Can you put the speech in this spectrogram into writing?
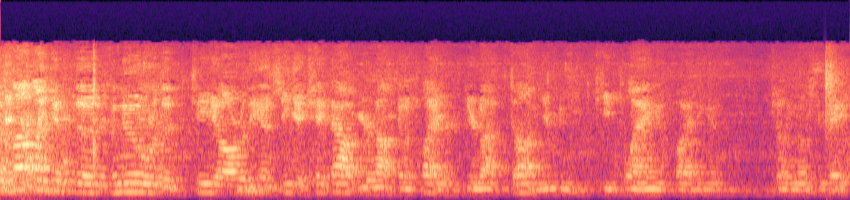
it's not like if the Vanu or the TR or the NC get kicked out, you're not gonna play, you're, you're not done. You can keep playing and fighting and killing those who hate.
